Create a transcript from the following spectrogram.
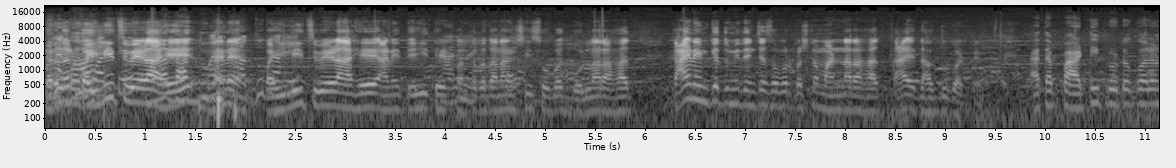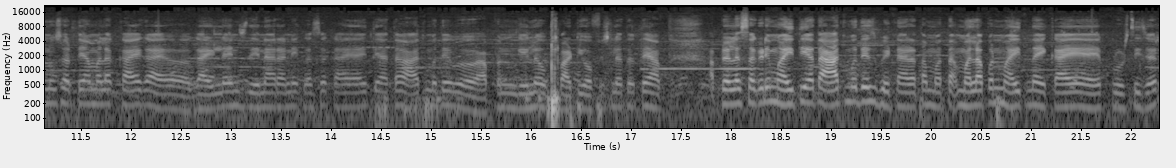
खरं तर पहिलीच वेळ आहे. नाही नाही. पहिलीच वेळ आहे आणि तेही थेट पंतप्रधानांशी सोबत बोलणार आहात. काय नेमके तुम्ही त्यांच्यासमोर प्रश्न मांडणार आहात? काय धाकधूक वाटते? आता पार्टी प्रोटोकॉलनुसार ते आम्हाला काय गाय गाईडलाईन्स देणार आणि कसं काय आहे ते आता आतमध्ये आपण गेलो पार्टी ऑफिसला तर ते आप आपल्याला सगळी माहिती आता आतमध्येच भेटणार. आता मता मला पण माहीत नाही काय आहे प्रोसिजर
